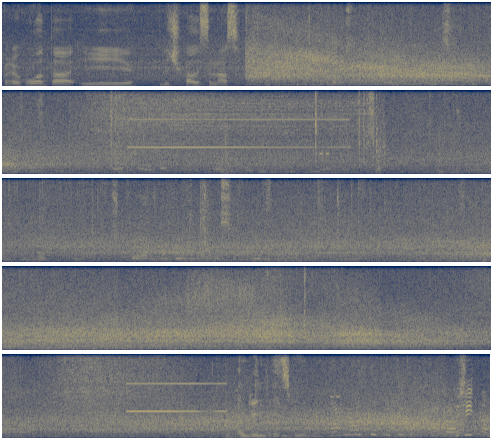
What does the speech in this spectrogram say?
пригода, і дочекалися нас. Один 31. Покажіть нам.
